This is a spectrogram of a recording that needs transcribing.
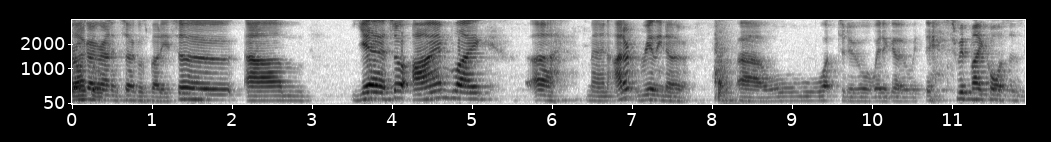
circles. all going around in circles, buddy. So, um, yeah, so I'm like, uh, man, I don't really know uh, what to do or where to go with this, with my courses.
